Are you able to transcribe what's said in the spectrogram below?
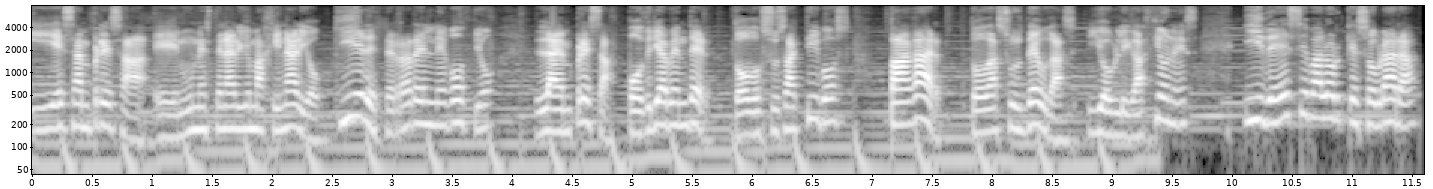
y esa empresa en un escenario imaginario quiere cerrar el negocio, la empresa podría vender todos sus activos, pagar todas sus deudas y obligaciones y de ese valor que sobrara,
